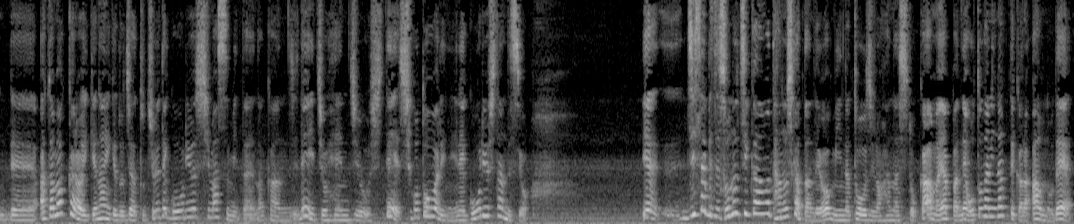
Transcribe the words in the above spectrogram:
で、頭からはいけないけど、じゃあ途中で合流しますみたいな感じで一応返事をして、仕事終わりにね、合流したんですよ。いや、実際別にその時間は楽しかったんだよ。みんな当時の話とか、まあやっぱね、大人になってから会うので、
